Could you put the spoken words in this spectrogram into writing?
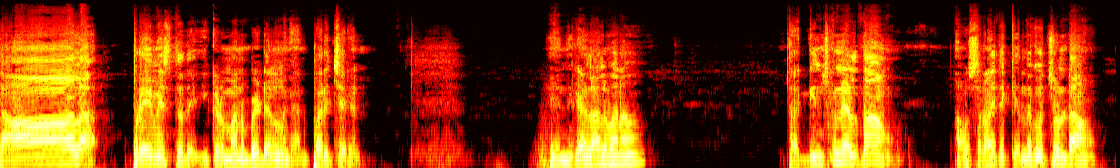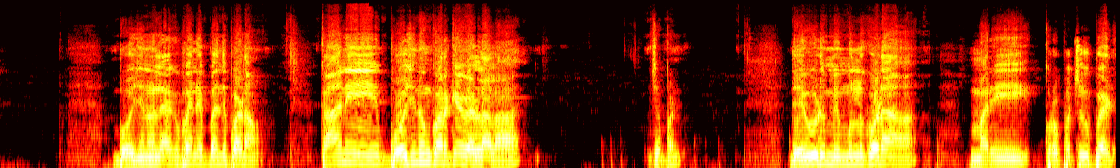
చాలా ప్రేమిస్తుంది ఇక్కడ మన బిడ్డలను కానీ పరిచర్యను. ఎందుకు వెళ్ళాలి మనం? తగ్గించుకుని వెళ్తాం. అవసరమైతే కింద కూర్చుంటాం. భోజనం లేకపోయినా ఇబ్బంది పడాం. కానీ భోజనం కొరకే వెళ్ళాలా? చెప్పండి. దేవుడు మిమ్మల్ని కూడా మరి కృప చూపాడు.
